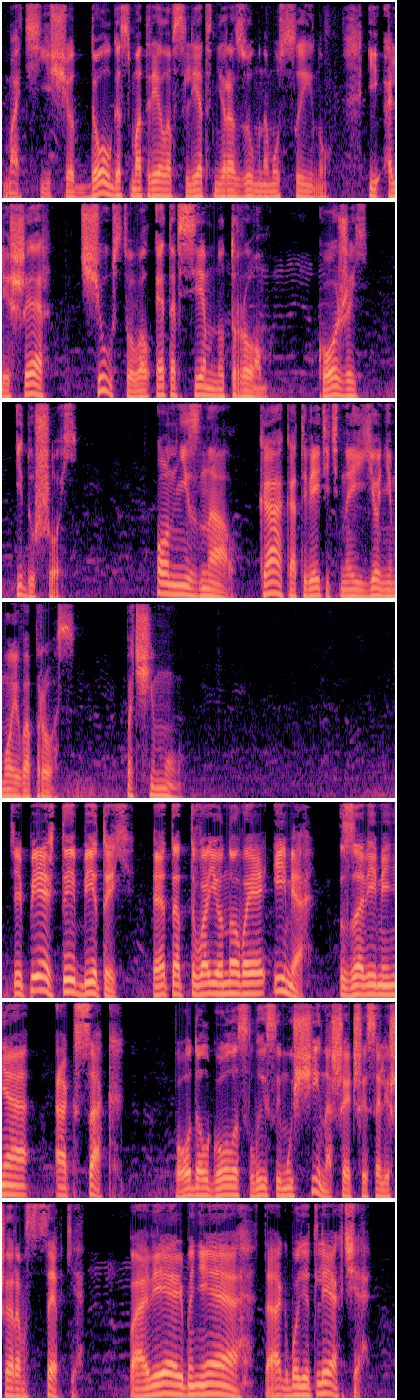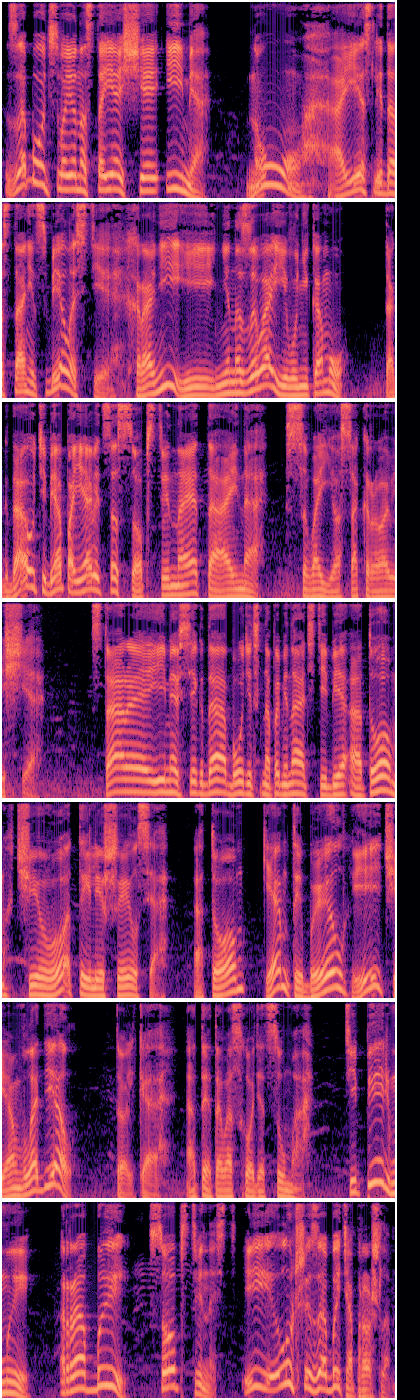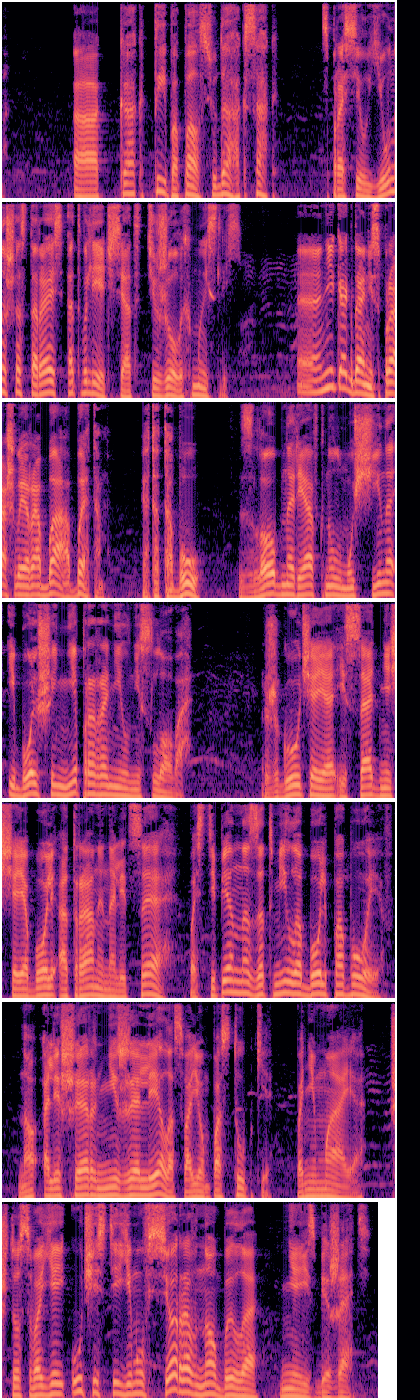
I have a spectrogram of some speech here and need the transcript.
Мать еще долго смотрела вслед неразумному сыну, и Алишер чувствовал это всем нутром, кожей и душой. Он не знал, как ответить на ее немой вопрос. Почему? «Теперь ты битый. Это твое новое имя. Зови меня Аксак», — подал голос лысый мужчина, шедший с Алишером в сцепке. «Поверь мне, так будет легче. Забудь свое настоящее имя. Ну, а если достанет смелости, храни и не называй его никому. Тогда у тебя появится собственная тайна» свое сокровище. Старое имя всегда будет напоминать тебе о том, чего ты лишился, о том, кем ты был и чем владел. Только от этого сходят с ума. Теперь мы рабы, собственность, и лучше забыть о прошлом. «А как ты попал сюда, Аксак?» — спросил юноша, стараясь отвлечься от тяжелых мыслей. Э, «Никогда не спрашивай раба об этом. Это табу». Злобно рявкнул мужчина и больше не проронил ни слова. Жгучая и саднищая боль от раны на лице постепенно затмила боль побоев. Но Алишер не жалел о своем поступке, понимая, что своей участи ему все равно было не избежать.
